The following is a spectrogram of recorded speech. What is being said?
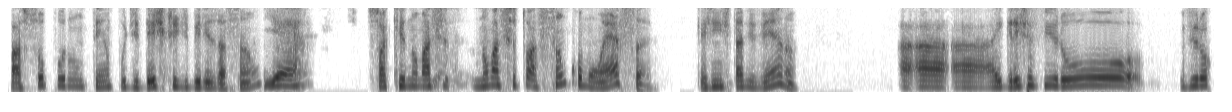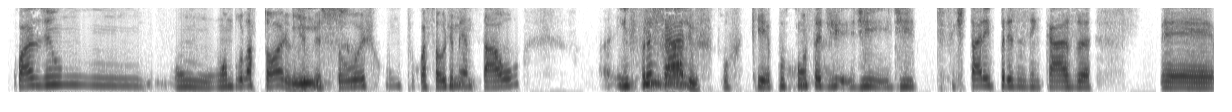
passou por um tempo de descredibilização. Yeah. Só que numa, numa situação como essa que a gente está vivendo, a, a, a igreja virou virou quase um, um, um ambulatório isso. de pessoas com, com a saúde isso. mental em frangalhos, Exato. porque por conta de, de, de estarem presas em casa. É,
